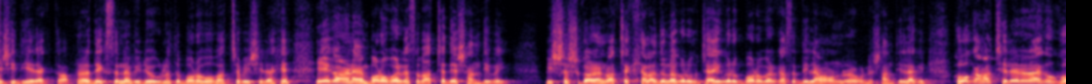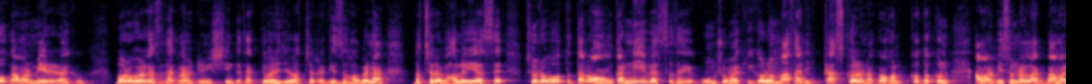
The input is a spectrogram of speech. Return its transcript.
বেশি দিয়ে রাখতাম। আপনারা দেখছেন না ভিডিওগুলো তো বড় বউ বাচ্চা বেশি রাখে। এই কারণে আমি বড় বউয়ের কাছে বাচ্চা দিয়ে শান্তি পাই। বিশ্বাস করেন, বাচ্চা খেলাধুলা করুক, যাই করুক, বড় বউয়ের কাছে দিলে আমার অন্যরকম একটা শান্তি লাগে। হোক আমার ছেলেরা রাখুক, হোক আমার মেয়েরা রাখুক। বড় বউয়ের কাছে থাকলে আমি একটু নিশ্চিন্তে থাকতে পারি যে বাচ্চাটার কিছু হবে না, বাচ্চাটা ভালোই আছে। ছোটো বউ তো তার অহংকার নিয়েই ব্যস্ত থাকে, কোন সময় কী করব মাথা ঠিক কাজ করে না। কখন, কতক্ষণ আমার পিছনে লাগবে, আমার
